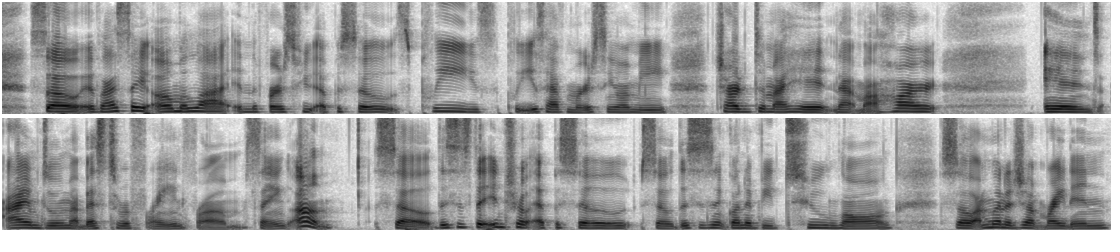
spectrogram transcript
so if I say um a lot in the first few episodes, please, please have mercy on me. Chart it to my head, not my heart. And I am doing my best to refrain from saying um. So this is the intro episode. So this isn't going to be too long. So I'm going to jump right in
